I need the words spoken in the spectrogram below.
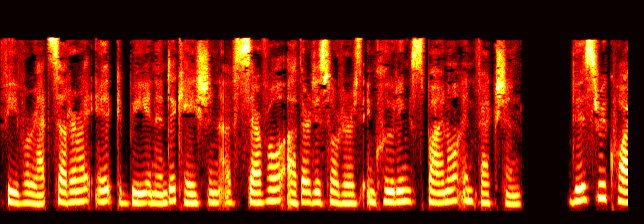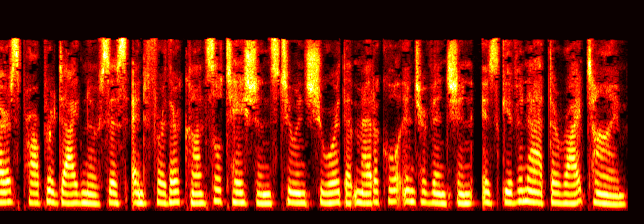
fever, etc., it could be an indication of several other disorders, including spinal infection. This requires proper diagnosis and further consultations to ensure that medical intervention is given at the right time.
